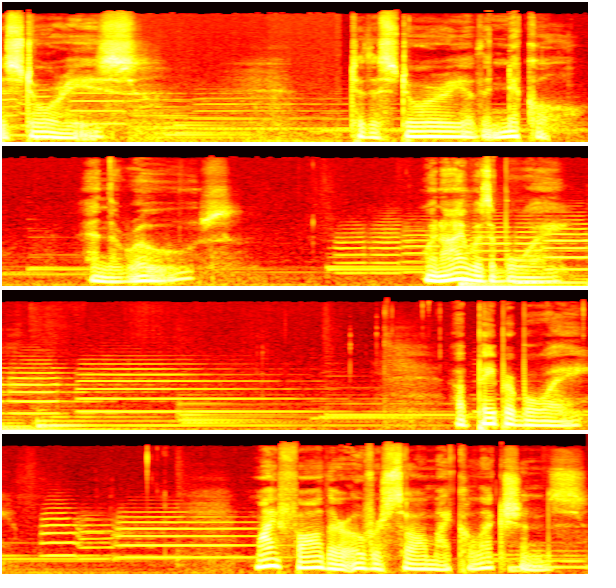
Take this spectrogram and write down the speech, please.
to stories, to the story of the nickel and the rose. When I was a boy, a paper boy, my father oversaw my collections.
